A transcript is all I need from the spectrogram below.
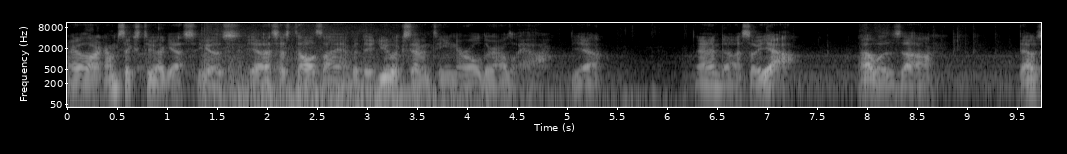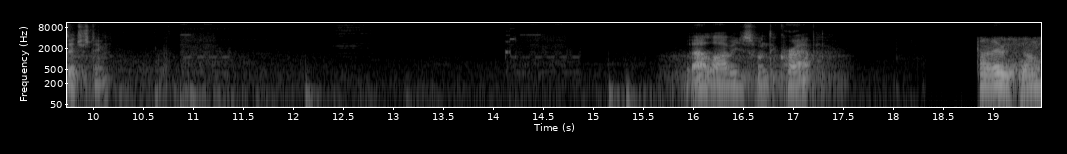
I go, like, I'm six two, I guess. He goes, yeah, that's as tall as I am. But, dude, you look 17 or older. And I was like, ah, yeah. And, uh, so, yeah. That was, uh, that was interesting. That lobby just went to crap. Oh, there we go.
